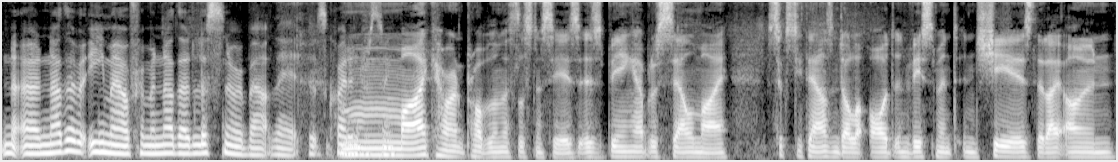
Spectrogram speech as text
another email from another listener about that. That's quite interesting. Mm, my current problem, this listener says, is being able to sell my $60,000 odd investment in shares that I own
